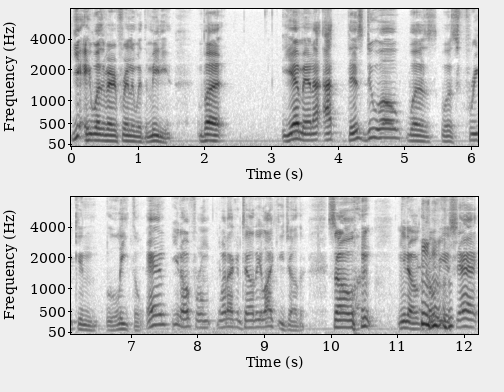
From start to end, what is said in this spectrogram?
Yeah, he wasn't very friendly with the media, but yeah, man, I, I this duo was was freaking lethal, and you know, from what I can tell, they liked each other. So, you know, Kobe and Shaq,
